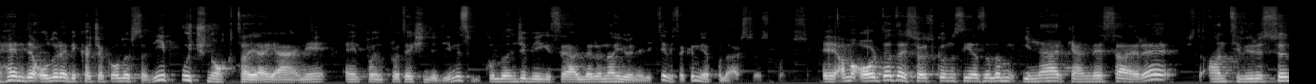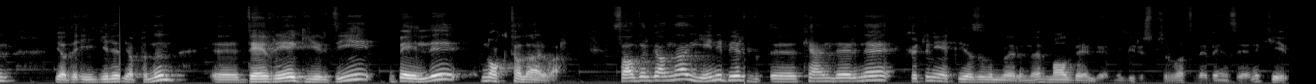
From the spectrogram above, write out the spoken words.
Hem de olur bir kaçak olursa deyip uç noktaya yani endpoint protection dediğimiz kullanıcı bilgisayarlarına yönelik de bir takım yapılar söz konusu. E, ama orada da söz konusu yazılım inerken vesaire işte antivirüsün ya da ilgili yapının e, devreye girdiği belli noktalar var. Saldırganlar yeni bir e, kendilerine kötü niyetli yazılımlarını, malwarelerini, virüs, turvatı ve benzerini ki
